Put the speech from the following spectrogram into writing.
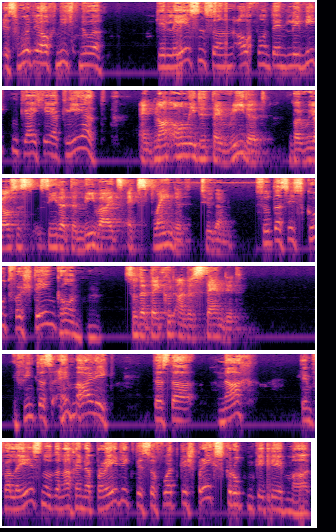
es wurde auch nicht nur gelesen, sondern auch von den Leviten gleich erklärt. And not only did they read it, but we also see that the Levites explained it to them so dass sie es gut verstehen konnten. so that they could understand it. Ich finde das einmalig, dass da nach dem Verlesen oder nach einer Predigt es sofort Gesprächsgruppen gegeben hat.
